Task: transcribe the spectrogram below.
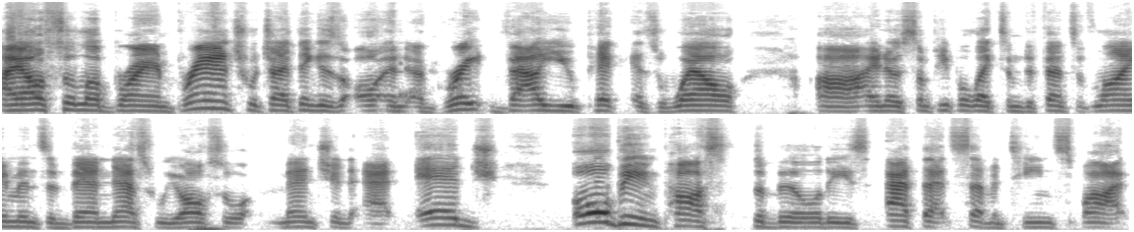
I also love Brian Branch, which I think is a a great value pick as well. Uh, I know some people like some defensive linemen and Van Ness. We also mentioned at edge. all being possibilities at that 17 spot.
